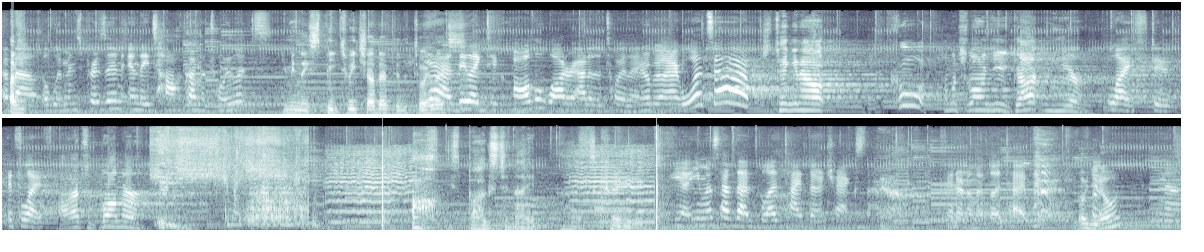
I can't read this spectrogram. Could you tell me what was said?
about a women's prison, and they talk on the toilets. You mean they speak to each other through the toilets? Yeah, they like take all the water out of the toilet, and they'll be like, "What's up? Just hanging out. Cool. How much longer you got in here? Life, dude. It's life." Oh, that's a bummer. Oh, these bugs tonight. That's crazy. Yeah, you must have that blood type that attracts them. Yeah. I don't know my blood type. Oh, you don't? no.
